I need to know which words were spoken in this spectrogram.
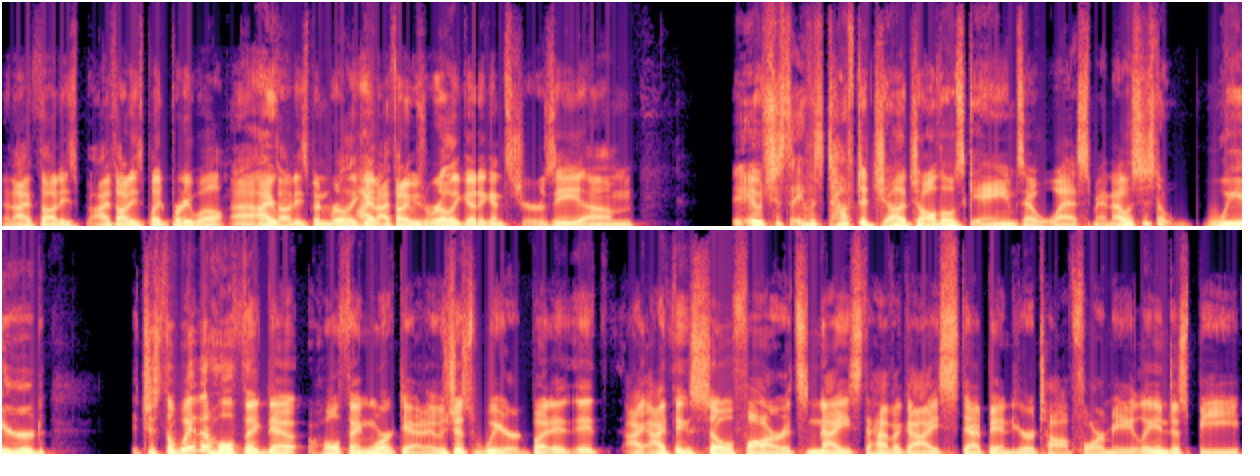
and I thought he's I thought he's played pretty well. Uh, I, I- thought he's been really good. I, thought he was really good against Jersey. Um, it, it was just it was tough to judge all those games at west, man. That was just a weird. It's just the way that whole thing out, whole thing worked out. It was just weird, but it, it I, I think so far it's nice to have a guy step into your top four immediately and just be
